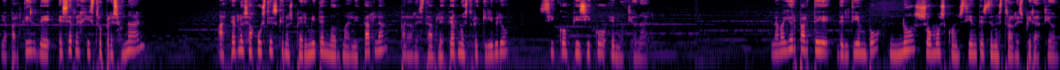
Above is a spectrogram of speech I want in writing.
y a partir de ese registro personal, hacer los ajustes que nos permiten normalizarla para restablecer nuestro equilibrio psicofísico-emocional. La mayor parte del tiempo no somos conscientes de nuestra respiración.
